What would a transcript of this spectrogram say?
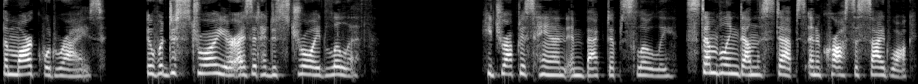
the mark would rise. It would destroy her as it had destroyed Lilith. He dropped his hand and backed up slowly, stumbling down the steps and across the sidewalk,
